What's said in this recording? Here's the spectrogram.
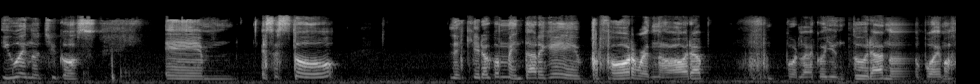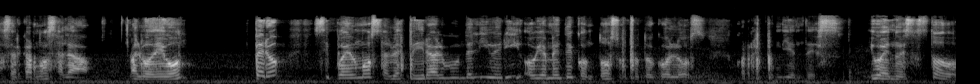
Y bueno chicos, eh, eso es todo les quiero comentar que, por favor, bueno, ahora por la coyuntura no podemos acercarnos a la, al bodegón, pero si podemos tal vez pedir algún delivery, obviamente con todos sus protocolos correspondientes. Y bueno, eso es todo.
